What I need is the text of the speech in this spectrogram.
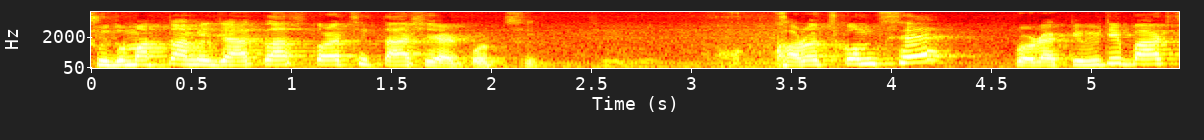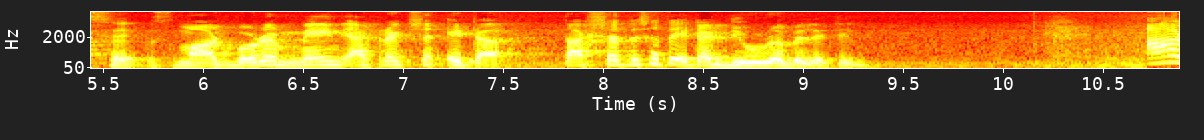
শুধুমাত্র আমি যা ক্লাস করাচ্ছি তা শেয়ার করছি। খরচ কমছে প্রোডাক্টিভিটি বাড়ছে স্মার্ট বোর্ডের মেইন অ্যাট্রাকশন এটা তার সাথে সাথে এটা ডিউরেবিলিটি আর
